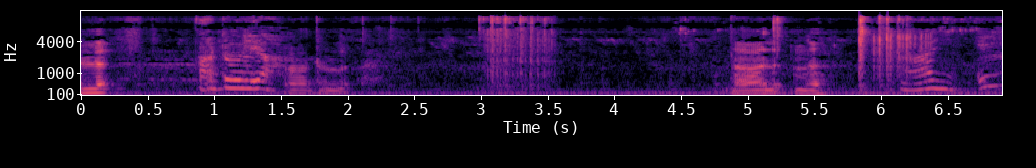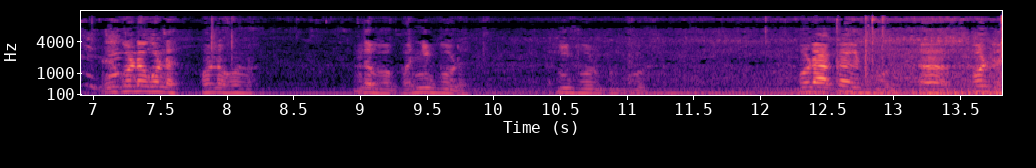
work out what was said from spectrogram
இல்லை. ஆட்டோலையா? ஆட்டில். நாலு இந்த. இது கொண்டா கொண்டா கொண்டா கொண்டா. இந்த பாப்பா நீ போடு. நீ போடு போடு போடு. போடு அக்கா கிட்ட போடு. ஆ போட்டு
